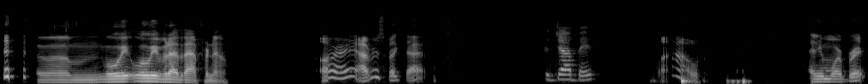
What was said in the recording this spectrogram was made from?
um, we'll we'll leave it at that for now. All right, I respect that. Good job, babe. Wow. Any more, Brit?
